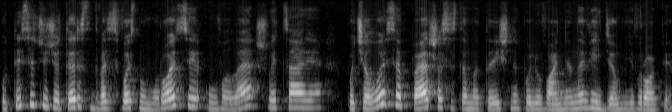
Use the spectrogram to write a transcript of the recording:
У 1428 році у Вале, Швейцарія, почалося перше систематичне полювання на відьом в Європі.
